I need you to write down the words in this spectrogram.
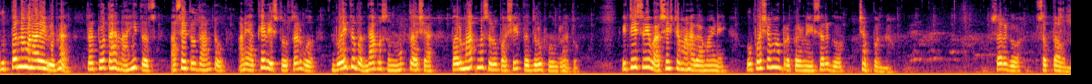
उत्पन्न होणारे विभाग तत्वत नाहीतच असे तो जाणतो आणि अखेरीस तो सर्व द्वैत बंधापासून मुक्त अशा परमात्म स्वरूपाशी तद्रूप होऊन राहतो. इथे श्री वासिष्ठ महारामायणे उपशम प्रकरणे सर्ग छप्पन्न. सर्ग सत्तावन्न.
